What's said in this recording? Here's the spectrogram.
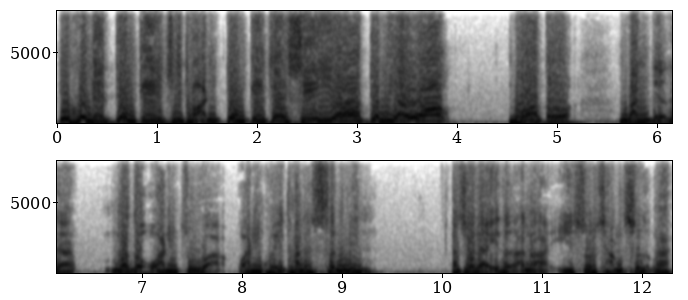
伊混的中间集团，中间在 CEO 重要哦，无法度挽得了，无法度挽住啊，挽回他的生命。啊，现在伊就安那以示长辞的话，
